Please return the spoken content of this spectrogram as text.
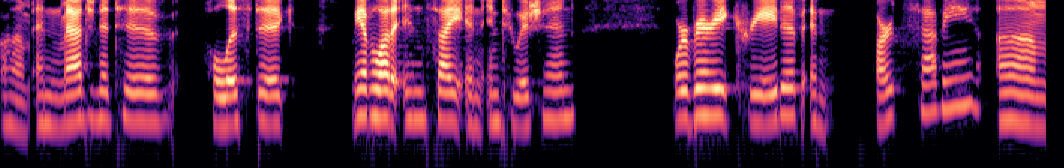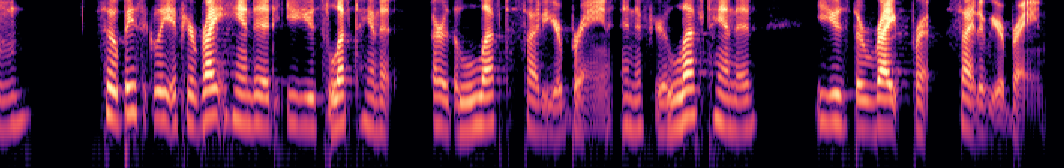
um, and imaginative, holistic. We have a lot of insight and intuition, we're very creative and art savvy. Um, so basically, if you're right-handed, you use the left-handed or the left side of your brain, and if you're left-handed, you use the right br- side of your brain.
